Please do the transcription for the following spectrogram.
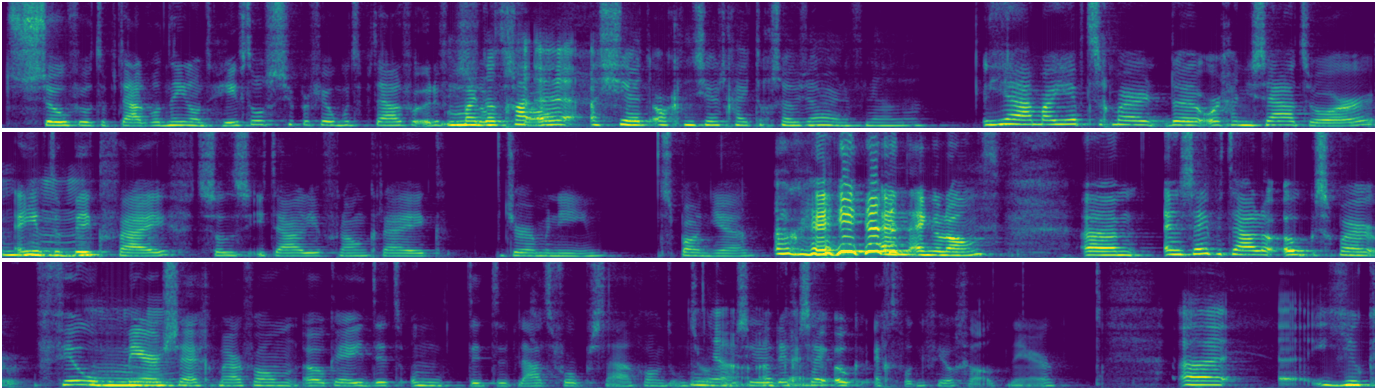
zoveel te betalen. Want Nederland heeft al superveel moeten betalen voor Eurovisie Maar dat Songfestival. eh, als je het organiseert, ga je toch sowieso naar de finale. Ja, maar je hebt zeg maar de organisator en je hebt de Mhm. Big Five. Dus dat is Italië, Frankrijk, Germany, Spanje en Engeland. Ehm, en zij betalen ook zeg maar, veel Mm. meer zeg maar, van oké, dit om dit te laten voorbestaan, gewoon om te Ja, organiseren, oké. leggen zij ook echt fucking veel geld neer. Eh, eh, UK,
